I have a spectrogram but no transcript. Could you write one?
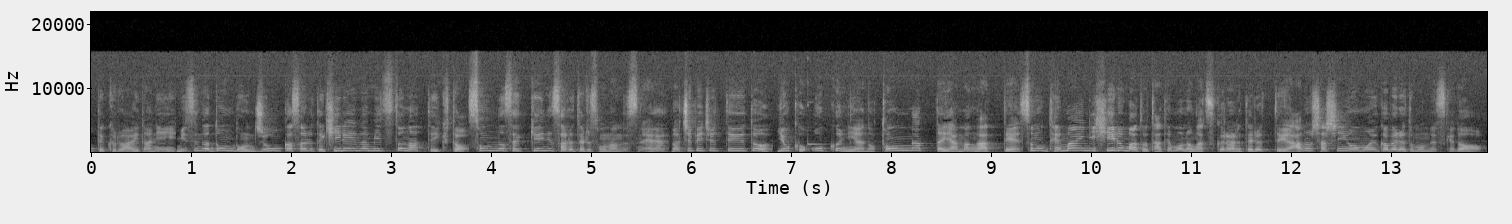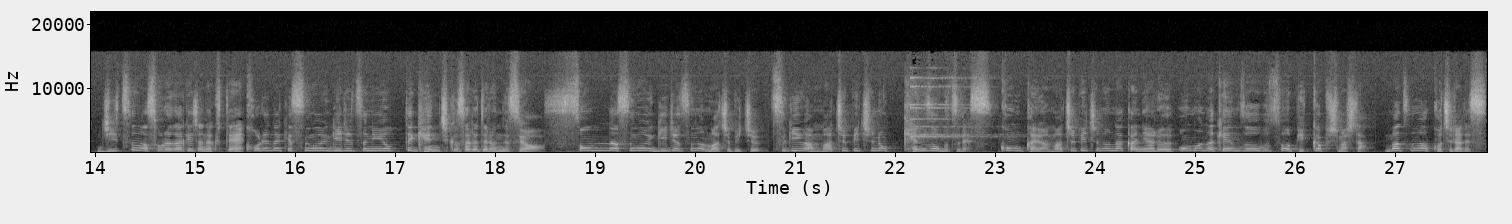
ってくる間に水がどんどん浄化されて綺麗な水となっていくとそんな設計にされてるそうなんですね。マチュピチュっていうとよく奥にあのとんがった山があってその手前に広間と建物が作られてるっていうあの写真を思い浮かべると思うんですけど実はそれだけじゃなくてこれだけすごい技術によって建築されてるんですよ。そんなすごい技術のマチュピチュ。次はマチュピチュの建造物です。今回はマチュピチュの中にある主な建造物をピックアップしました。まずはこちらです。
